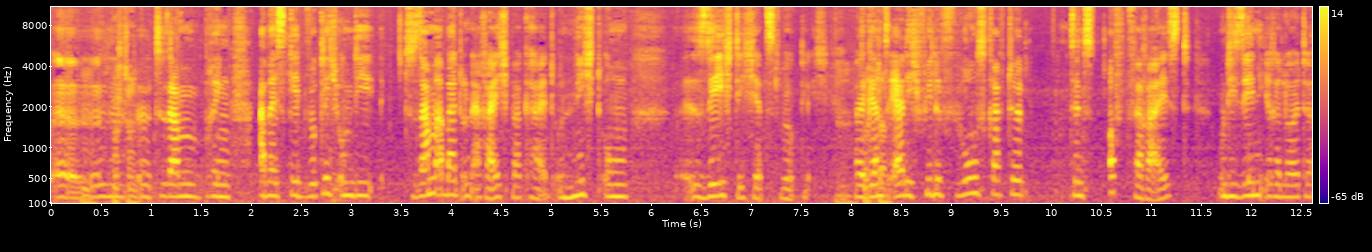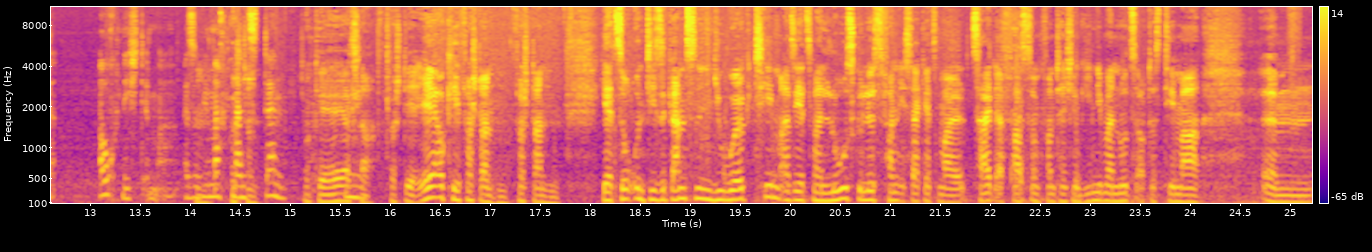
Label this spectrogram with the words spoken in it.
äh, äh, zusammenbringen. Aber es geht wirklich um die Zusammenarbeit und Erreichbarkeit und nicht um äh, sehe ich dich jetzt wirklich. Ja, weil verstanden. ganz ehrlich, viele Führungskräfte sind oft verreist und die sehen ihre Leute auch nicht immer. Also wie hm, macht man es dann? Okay, ja, klar, hm. verstehe. Ja, okay, verstanden, verstanden. Jetzt so und diese ganzen New Work Themen, also jetzt mal losgelöst von, ich sag jetzt mal Zeiterfassung von Technologien, die man nutzt, auch das Thema ähm,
